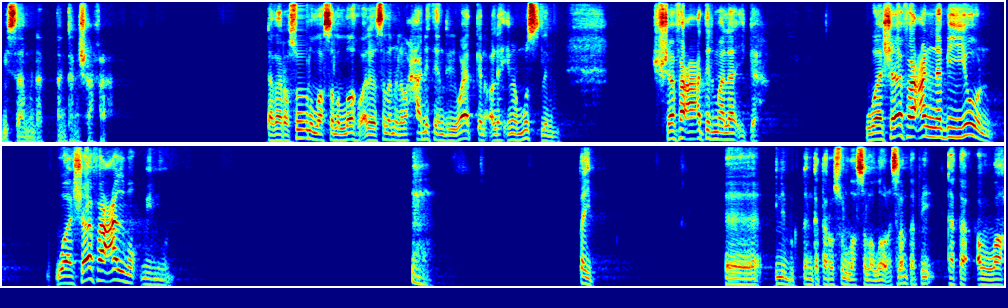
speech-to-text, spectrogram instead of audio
bisa mendatangkan syafaat. Kata Rasulullah Sallallahu Alaihi Wasallam dalam hadis yang diriwayatkan oleh Imam Muslim, syafaatil malaikah, wa syafa'an nabiyyun, wa syafa'al mu'minun. Taib. Eh, ini bukan kata Rasulullah Sallallahu Alaihi Wasallam, tapi kata Allah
